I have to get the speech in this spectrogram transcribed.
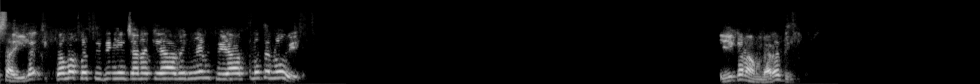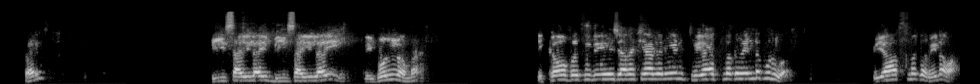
සෛල එකම ප්‍රතිදේහ ජනකයා වෙනුවෙන් ක්‍රියාත්මක නොවේ. ඒක නම් වැරදි. හරි? B සෛලයි B සෛලයි දෙගොල්ලම එකම ප්‍රතිදේහ ජනකයා වෙනුවෙන් ක්‍රියාත්මක වෙන්න පුළුවන්. ක්‍රියාත්මක වෙනවා.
